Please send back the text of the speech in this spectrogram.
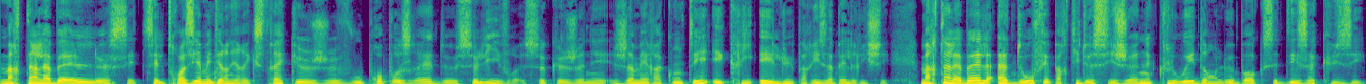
Martin Labelle, c'est le troisième et dernier extrait que je vous proposerai de ce livre, Ce que je n'ai jamais raconté, écrit et lu par Isabelle Richer. Martin Labelle, ado, fait partie de ces jeunes cloués dans le box des accusés.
